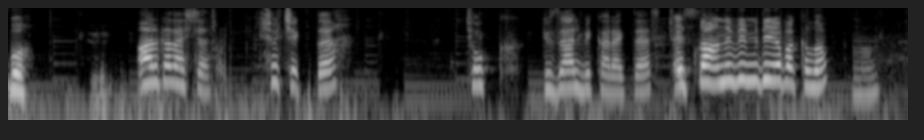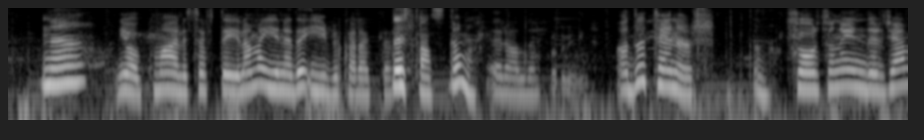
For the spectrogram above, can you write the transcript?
Bu. Arkadaşlar şu çıktı. Çok güzel bir karakter. Çok... Efsanevi mi diye bakalım. Tamam. Ne? Yok maalesef değil ama yine de iyi bir karakter. Destansı değil mi? Herhalde. Adı neymiş? Adı Tanner. Tamam. Şortunu indireceğim,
